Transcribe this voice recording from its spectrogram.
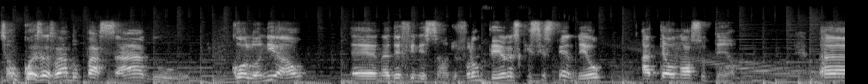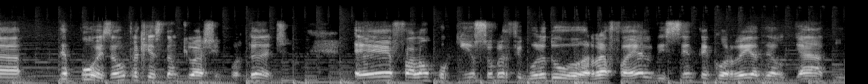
São coisas lá do passado colonial, é, na definição de fronteiras, que se estendeu até o nosso tempo. Ah, depois, a outra questão que eu acho importante é falar um pouquinho sobre a figura do Rafael Vicente Correia Delgado,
